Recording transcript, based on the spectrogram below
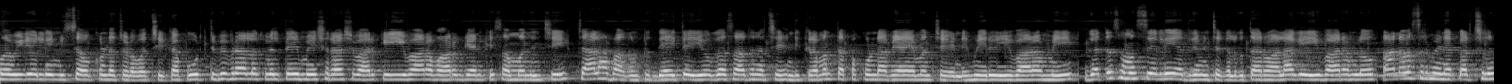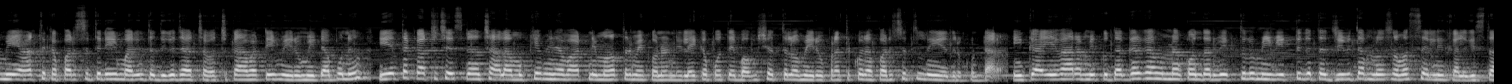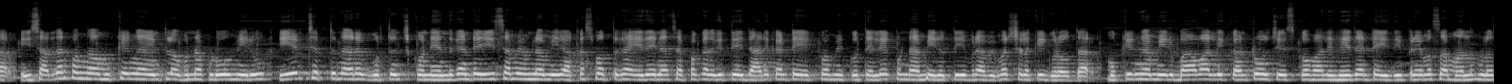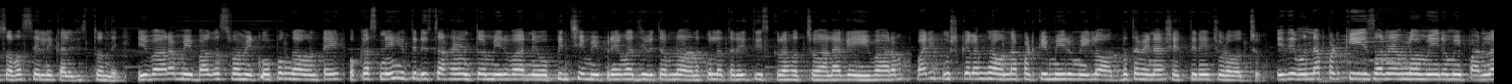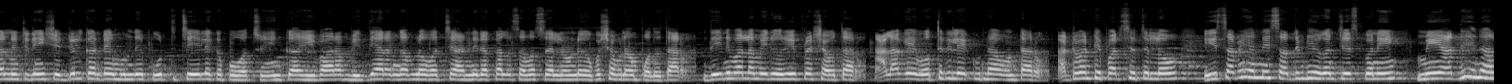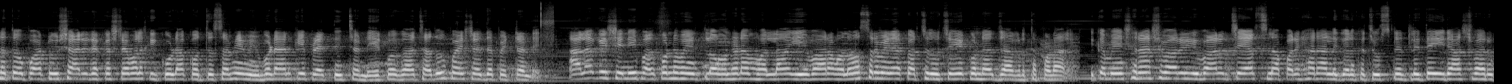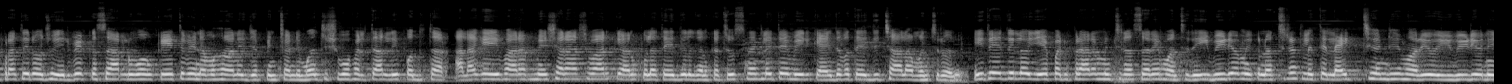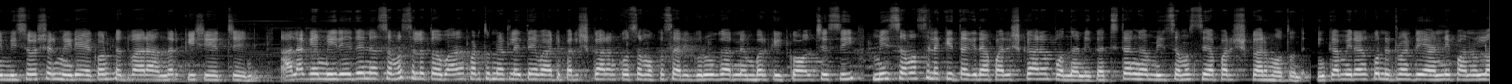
మా వీడియోని మిస్ అవ్వకుండా చూడవచ్చు. ఇక పూర్తి వివరాల్లోకి వెళ్తే మేషరాశి వారికి ఈ వారం ఆరోగ్యానికి సంబంధించి చాలా బాగుంటుంది. అయితే యోగా సాధన చేయండి. క్రమం తప్పకుండా వ్యాయామం చేయండి. మీరు ఈ వారం మీ గత సమస్యల్ని అధిగమించగలుగుతారు. అలాగే ఈ వారంలో అనవసరమైన ఖర్చులు మీ ఆర్థిక పరిస్థితిని మరింత దిగజార్చవచ్చు. కాబట్టి మీరు మీ డబ్బును ఎంత ఖర్చు చేసినా చాలా ముఖ్యమైన వాటిని మాత్రమే కొనండి. లేకపోతే భవిష్యత్తులో మీరు ప్రతికూల పరిస్థితులను ఎదుర్కొంటారు. ఇంకా ఈ వారం మీకు దగ్గరగా ఉన్న కొందరు వ్యక్తులు మీ వ్యక్తిగత జీవితంలో సమస్యల్ని కలిగిస్తారు. ఈ సందర్భంగా ముఖ్యంగా ఇంట్లో ఉన్నప్పుడు మీరు ఏం చెప్తున్నారో గుర్తుంచుకోండి. ఎందుకంటే ఈ సమయంలో మీరు అకస్మాత్తుగా ఏదైనా చెప్పగలిగితే దానికంటే ఎక్కువ మీకు తెలియకుండా మీరు తీవ్ర విమర్శలకి గురవుతారు. ముఖ్యంగా మీరు భావాల్ని కంట్రోల్ చేసుకోవాలి. లేదంటే ఇది ప్రేమ సంబంధంలో సమస్యల్ని కలిగిస్తుంది. ఈ వారం మీ భాగస్వామి కోపంగా ఉంటే ఒక స్నేహితుడి సహాయంతో మీరు వారిని ఒప్పించి మీ ప్రేమ జీవితంలో అనుకూలతని తీసుకురావచ్చు. అలాగే ఈ వారం పని పుష్కలంగా ఉన్నప్పటికీ మీరు మీలో అద్భుతమైన శక్తిని చూడవచ్చు. ఇది ఉన్నప్పటికీ ఈ సమయంలో మీరు మీ పనులన్నింటినీ షెడ్యూల్ కంటే ముందే పూర్తి చేయలేకపోవచ్చు. ఇంకా ఈ వారం విద్యారంగంలో వచ్చే అన్ని రకాల సమస్యల నుండి ఉపశమనం పొందుతారు. దీనివల్ల మీరు రీఫ్రెష్ అవుతారు. అలాగే ఒత్తిడి లేకుండా ఉంటారు. అటువంటి పరిస్థితుల్లో ఈ సమయాన్ని సద్వినియోగం చేసుకొని మీ అధ్యయనాలతో పాటు శారీరక శ్రమలకి కూడా కొంత సమయం ఇవ్వడానికి ప్రయత్నించండి. ఎక్కువగా చదువుపై శ్రద్ధ పెట్టండి. అలాగే శని పదకొండవ ఇంట్లో ఉండడం వల్ల ఈ వారం అనవసరమైన ఖర్చులు చేయకుండా జాగ్రత్త పడాలి. ఇక మేషరాశి వారు ఈ వారం చేయాల్సిన పరిహారాలు గనుక చూసినట్లయితే ఈ రాశి వారు ప్రతిరోజు ఇరవై ఒక్కసార్లు ఓం కేతువే నమః అని జపించండి. మంచి శుభ ఫలితాలని పొందుతారు. అలాగే ఈ వారం మేషరాశి వారికి అనుకూల తేదీలు గనుక చూసినట్లయితే వీరికి ఐదవ తేదీ చాలా మంచి రోజు. ఈ తేదీలో ఏ పని ప్రారంభించినా సరే మంచిది. ఈ వీడియో మీకు నచ్చినట్లయితే లైక్ చేయండి మరియు ఈ వీడియోని మీ సోషల్ మీడియా అకౌంట్ల ద్వారా అందరికీ షేర్ చేయండి. అలాగే మీరు ఏదైనా సమస్యలతో బాధపడుతున్నట్లయితే వాటి పరిష్కారం కోసం ఒకసారి గురువు గారి నెంబర్కి కాల్ చేసి మీ సమస్యలకి తగిన పరిష్కారం పొందండి. ఖచ్చితంగా మీ సమస్య పరిష్కారం అవుతుంది ఇంకా మీరు అనుకున్నటువంటి అన్ని పనుల్లో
